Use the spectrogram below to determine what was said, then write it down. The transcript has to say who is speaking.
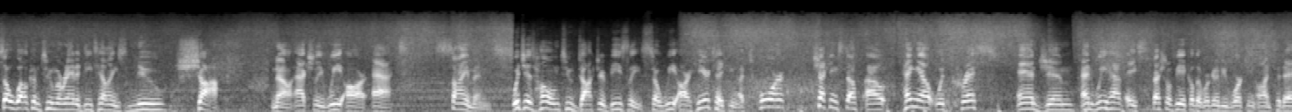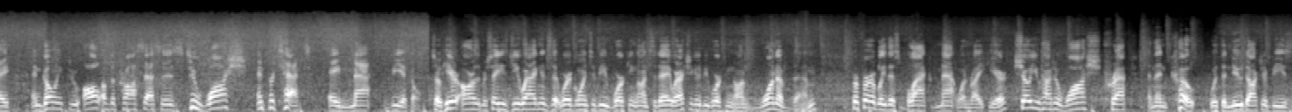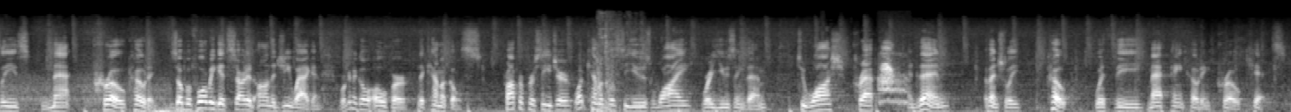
Speaker 1: So welcome to Miranda Detailing's new shop. Now, actually, we are at Simon's, which is home to Dr. Beasley's. So we are here taking a tour, checking stuff out, hanging out with Chris and Jim, and we have a special vehicle that we're gonna be working on today and going through all of the processes to wash and protect a matte vehicle. So here are the Mercedes G-Wagons that we're going to be working on today. We're actually gonna be working on one of them preferably this black matte one right here, show you how to wash, prep, and then coat with the new Dr. Beasley's Matte Pro coating. So before we get started on the G-Wagon, we're gonna go over the chemicals. Proper procedure, what chemicals to use, why we're using them, to wash, prep, and then eventually coat with the Matte Paint Coating Pro kits.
